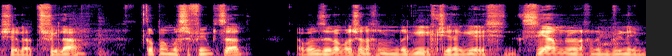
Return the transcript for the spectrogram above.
של התפילה, כל פעם מוסיפים קצת, אבל זה לא אומר שאנחנו נגיד, כשסיימנו אנחנו מבינים.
